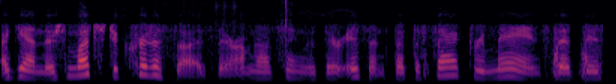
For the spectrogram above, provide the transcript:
again, there's much to criticize there. I'm not saying that there isn't, but the fact remains that this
